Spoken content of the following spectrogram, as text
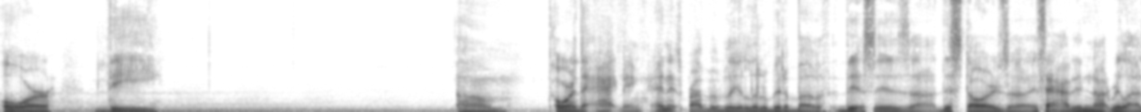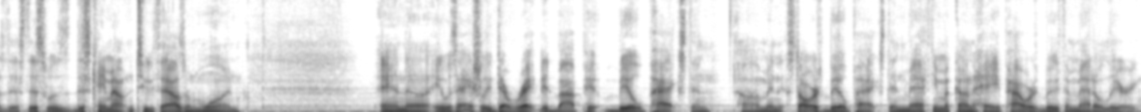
or the um or the acting, and it's probably a little bit of both. This is uh, this stars. Uh, it's I did not realize this. This was this came out in 2001 and uh, it was actually directed by P- Bill Paxton, um, and it stars Bill Paxton, Matthew McConaughey, Powers Boothe, and Matt O'Leary.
